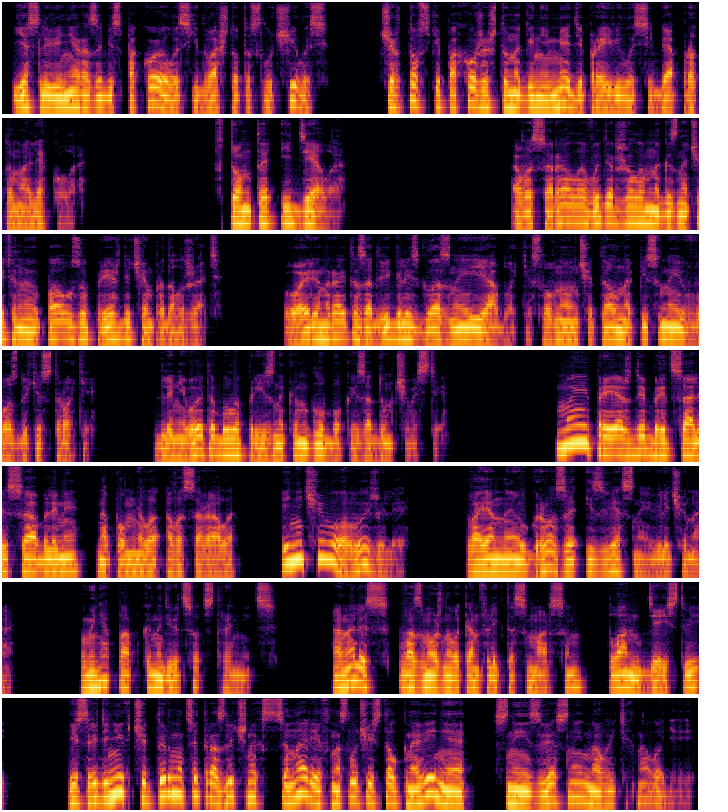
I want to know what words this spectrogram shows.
Если Венера забеспокоилась, едва что-то случилось, чертовски похоже, что на Ганимеде проявила себя протомолекула. В том-то и дело. Авасарала выдержала многозначительную паузу, прежде чем продолжать. У Эренрайта задвигались глазные яблоки, словно он читал написанные в воздухе строки. Для него это было признаком глубокой задумчивости. «Мы прежде брецали саблями», — напомнила Авасарала. «И ничего, выжили. Военная угроза — известная величина. У меня папка на 900 страниц. Анализ возможного конфликта с Марсом, план действий, и среди них 14 различных сценариев на случай столкновения с неизвестной новой технологией.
